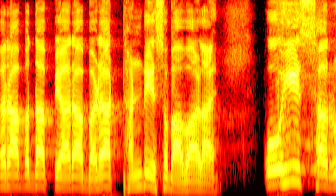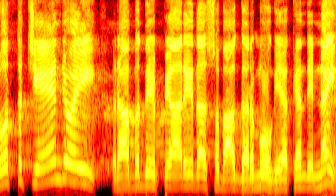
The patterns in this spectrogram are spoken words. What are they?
ਰੱਬ ਦਾ ਪਿਆਰਾ ਬੜਾ ਠੰਡੇ ਸੁਭਾਅ ਵਾਲਾ ਹੈ। ਉਹੀ ਸ- ਰੁੱਤ ਚੇਂਜ ਹੋਈ, ਰੱਬ ਦੇ ਪਿਆਰੇ ਦਾ ਸੁਭਾਅ ਗਰਮ ਹੋ ਗਿਆ। ਕਹਿੰਦੇ, ਨਹੀਂ,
